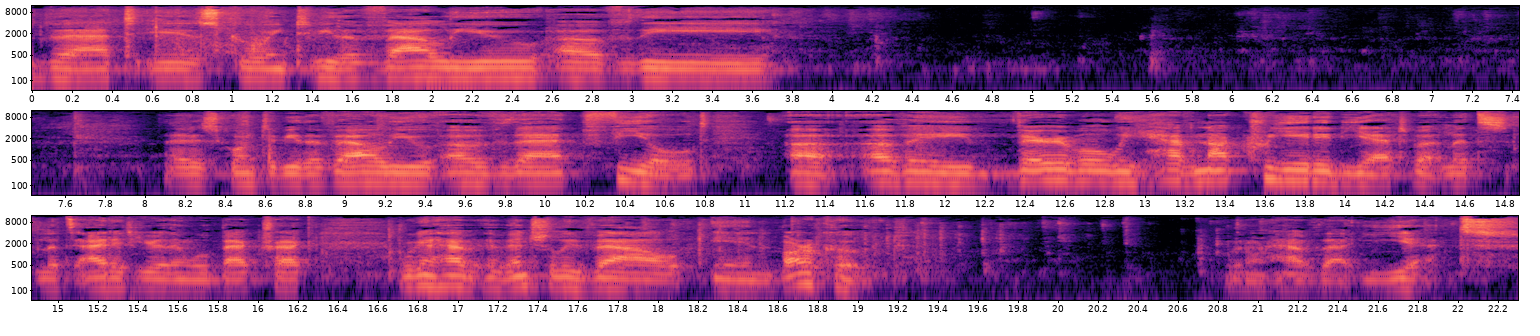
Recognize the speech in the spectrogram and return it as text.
that is going to be the value of the that is going to be the value of that field uh, of a variable we have not created yet, but let's let's add it here, then we'll backtrack. We're going to have eventually val in barcode. We don't have that yet.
